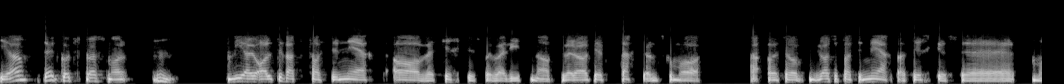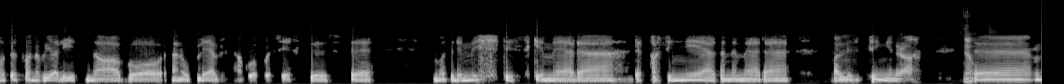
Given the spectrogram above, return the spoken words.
Ja, det er et godt spørsmål. Vi har jo alltid vært fascinert av sirkus fra vi var liten av. Vi har alltid et sterkt ønske om å altså, Vi var så fascinert av sirkus eh, fra når vi var liten av, og den opplevelsen av å gå på sirkus. Det, på måte, det mystiske med det, det fascinerende med det. Alle disse tingene, da. Ja. Eh,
